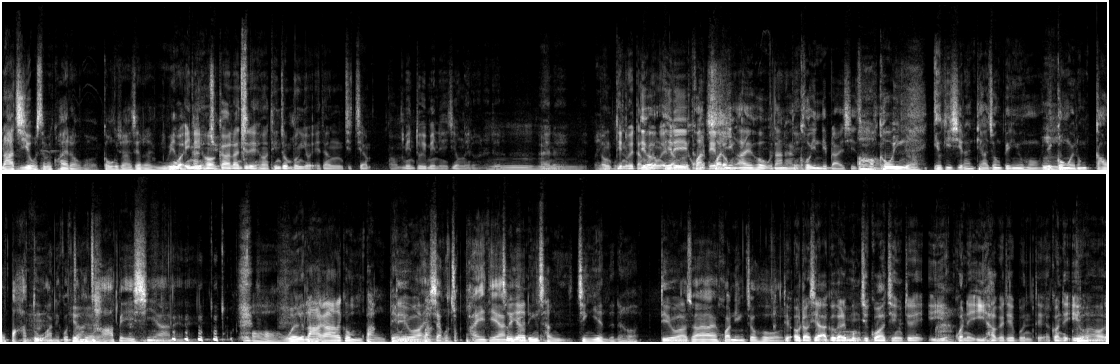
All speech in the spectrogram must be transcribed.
垃圾有什么快乐无？讲一下这个里面我因为咱这个吼听众朋友会当直接哦面对面的这种迄落呢，哎呢，用电话当，中会迄个当反反应爱好，有当人口音入来的时阵，哦，口音啊。尤其是咱听众朋友吼，你讲话拢高八度安尼，佫当茶白声呢。哦，我哪啊那个唔绑，掉对啊，下个。足歹听所以要。临场经验的呢哈。对啊，所以爱欢迎做好。对，有当时啊，佮甲你问一寡像即个医关于医学的即个问题，关于医学吼，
